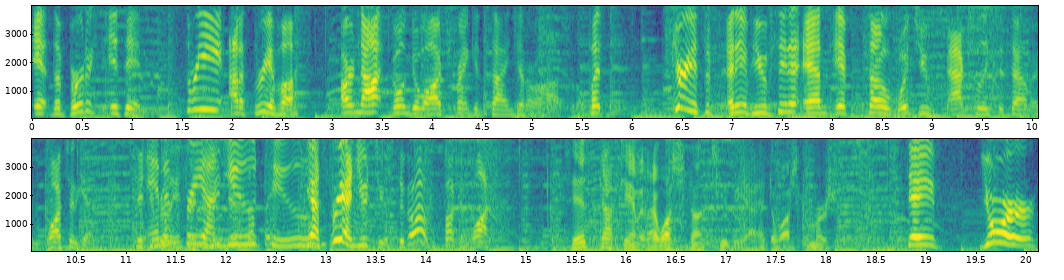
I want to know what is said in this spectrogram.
it. The verdict is in. Three out of three of us are not going to watch Frankenstein General Hospital. But curious if any of you have seen it, and if so, would you actually sit down and watch it again? Did you And really it's free it? on Did we miss something? YouTube. Yeah, it's free on YouTube, so go out and fucking watch it. It is. God damn it! I watched it on Tubi. I had to watch commercials. Dave, your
